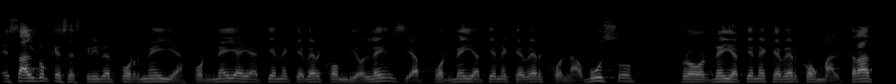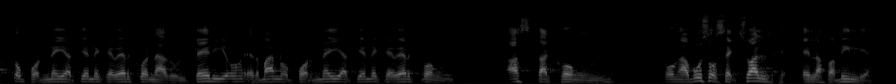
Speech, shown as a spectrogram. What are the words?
es algo que se escribe por porneia. Porneia ya tiene que ver con violencia, porneia tiene que ver con abuso, porneia tiene que ver con maltrato, porneia tiene que ver con adulterio, hermano, porneia tiene que ver con hasta con, con abuso sexual en la familia.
